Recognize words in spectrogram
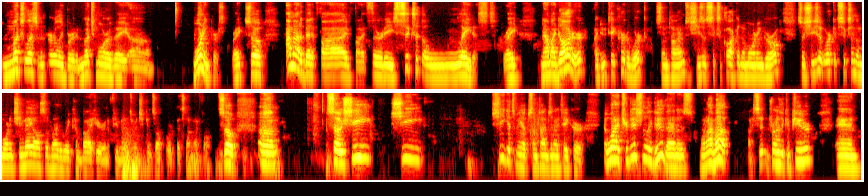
much less of an early bird and much more of a um, morning person, right? So I'm out of bed at five, five thirty, six at the latest, right? Now my daughter, I do take her to work sometimes. She's a six o'clock in the morning girl, so she's at work at six in the morning. She may also, by the way, come by here in a few minutes when she gets off work. That's not my fault. So, um, so she she she gets me up sometimes, and I take her. And what I traditionally do then is when I'm up, I sit in front of the computer and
